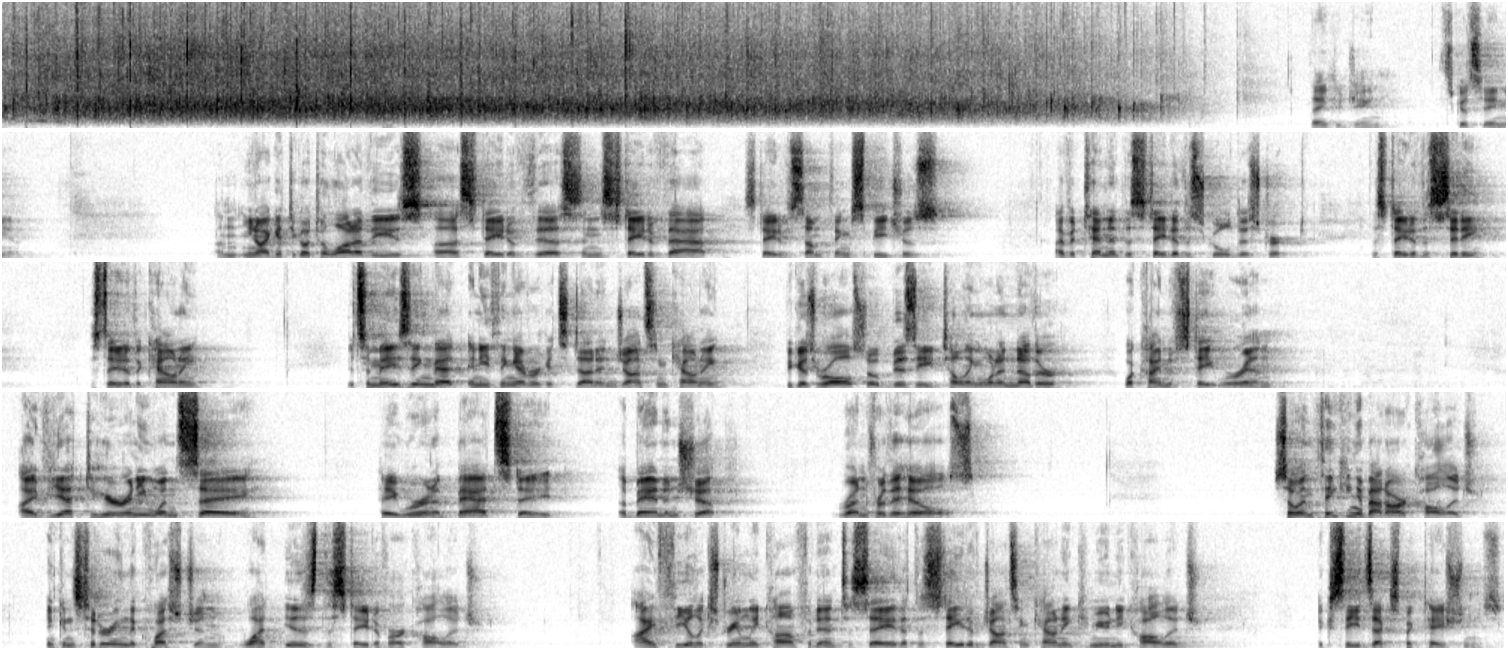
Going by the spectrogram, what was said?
Thank you, Gene. It's good seeing you. Um, you know, I get to go to a lot of these uh, state of this and state of that, state of something speeches. I've attended the state of the school district, the state of the city, the state of the county, it's amazing that anything ever gets done in Johnson County because we're all so busy telling one another what kind of state we're in. I've yet to hear anyone say, hey, we're in a bad state, abandon ship, run for the hills. So, in thinking about our college, in considering the question, what is the state of our college? I feel extremely confident to say that the state of Johnson County Community College exceeds expectations.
